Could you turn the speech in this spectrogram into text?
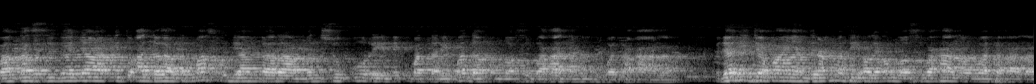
maka setidaknya itu adalah termasuk di antara mensyukuri nikmat daripada Allah Subhanahu wa taala. Jadi jamaah yang dirahmati oleh Allah Subhanahu wa taala,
